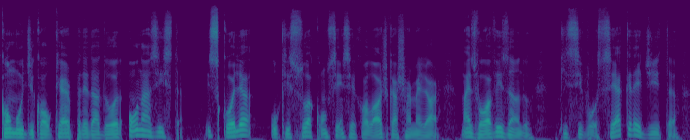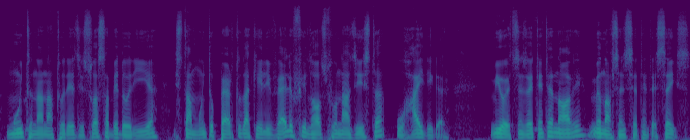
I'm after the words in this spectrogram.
como o de qualquer predador ou nazista. Escolha o que sua consciência ecológica achar melhor, mas vou avisando que se você acredita muito na natureza e sua sabedoria, está muito perto daquele velho filósofo nazista, o Heidegger, 1889-1976.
